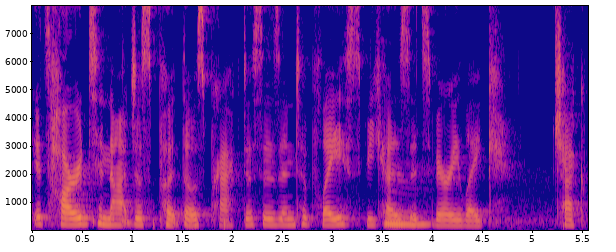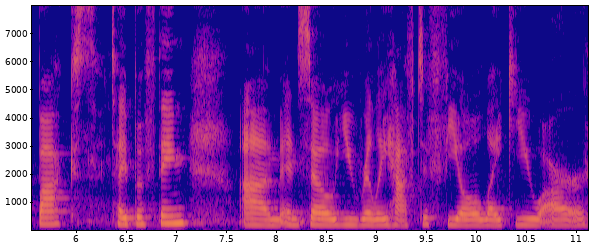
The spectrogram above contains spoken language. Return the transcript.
it's hard to not just put those practices into place because it's very like checkbox type of thing. Um, and so you really have to feel like you are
